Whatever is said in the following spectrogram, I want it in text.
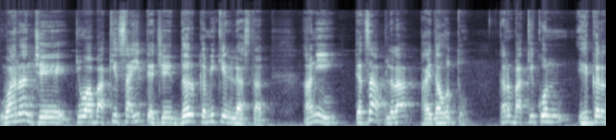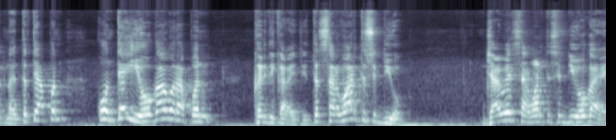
वाहनांचे किंवा बाकी साहित्याचे दर कमी केलेले असतात आणि त्याचा आपल्याला फायदा होतो. कारण बाकी कोण हे करत नाही. तर ते आपण कोणत्याही योगावर आपण खरेदी करायची? तर सर्वार्थ सिद्धी योग. ज्यावेळेस सर्वार्थ सिद्धी योग आहे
